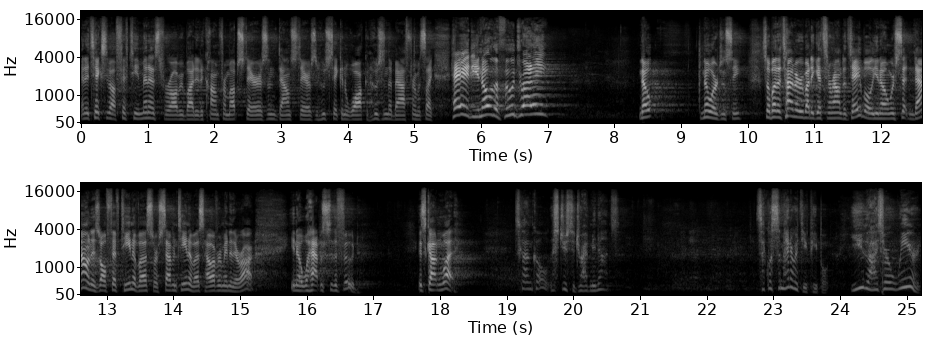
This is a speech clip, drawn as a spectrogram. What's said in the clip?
And it takes about 15 minutes for everybody to come from upstairs and downstairs and who's taking a walk and who's in the bathroom. It's like, hey, do you know the food's ready? Nope. No urgency. So by the time everybody gets around the table, you know, we're sitting down, is all 15 of us or 17 of us, however many there are, you know, what happens to the food? It's gotten what? It's gotten cold. This used to drive me nuts. It's like, what's the matter with you people? You guys are weird.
